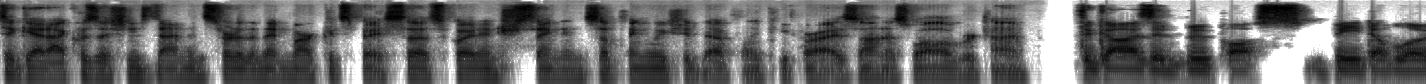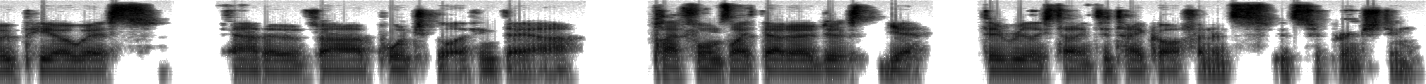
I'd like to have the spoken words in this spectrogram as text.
to get acquisitions done in sort of the mid market space. So that's quite interesting and something we should definitely keep our eyes on as well over time. The guys at Boopos, B O O P O S, out of uh, Portugal, I think they are. Platforms like that are just, yeah, they're really starting to take off and it's it's super interesting.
